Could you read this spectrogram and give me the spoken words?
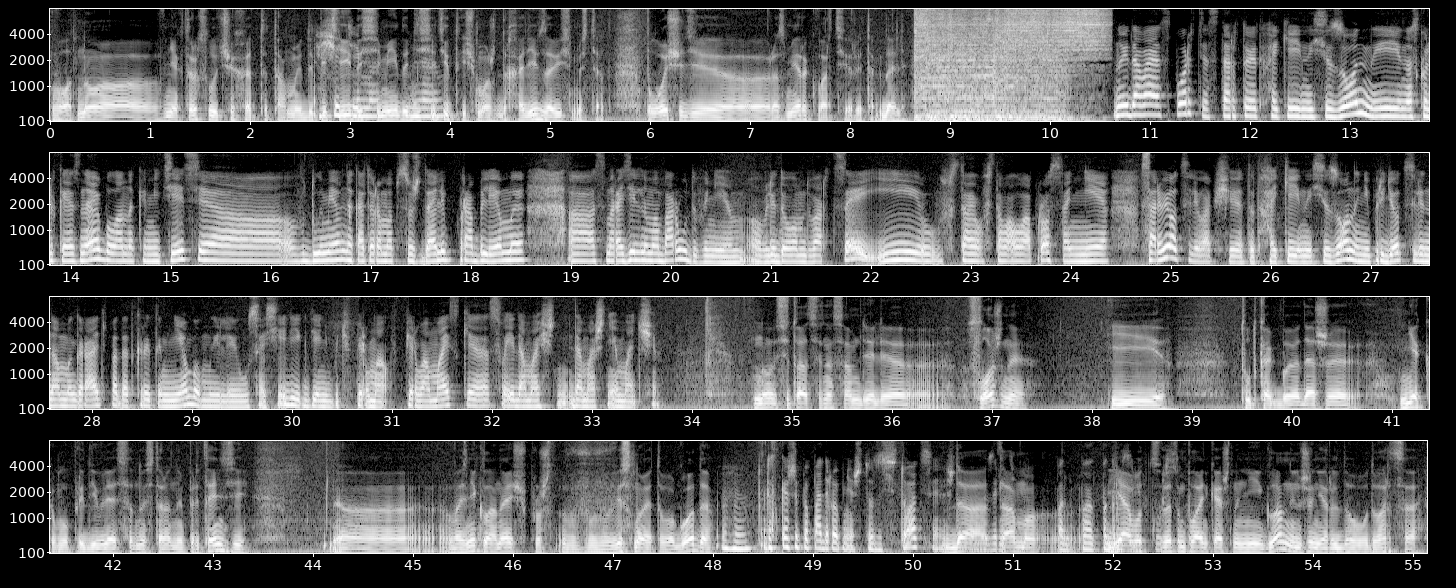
вот, но в некоторых случаях это там и до 5, Ощутимо. до 7, до 10 да. тысяч может доходить в зависимости от площади, э, размера квартиры и так далее. Ну и давай о спорте. Стартует хоккейный сезон, и, насколько я знаю, была на комитете э, в Думе, на котором обсуждали проблемы э, с морозильным оборудованием в Ледовом дворце, и вставал вопрос, а не сорвется ли вообще этот хоккейный сезон, и не придется ли нам играть под открытым небом или у соседей где-нибудь в, Перма, в Первомайске свои домашние, домашние матчи? Ну, ситуация на самом деле э, сложная, и Тут как бы даже некому предъявлять, с одной стороны, претензий. А, возникла она еще прош... весной этого года. Угу. Расскажи поподробнее, что за ситуация. Да, там я вот в этом плане, конечно, не главный инженер Ледового дворца,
